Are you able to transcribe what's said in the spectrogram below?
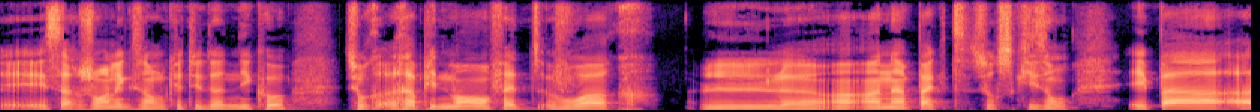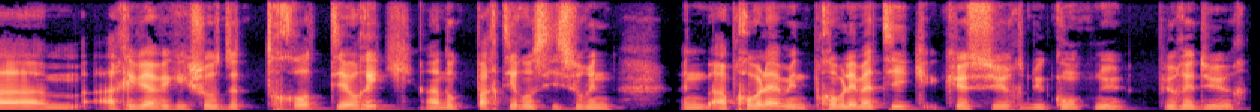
et ça rejoint l'exemple que tu donnes, Nico, sur rapidement en fait voir le, un, impact sur ce qu'ils ont et pas euh, arriver avec quelque chose de trop théorique. Hein, donc partir aussi sur une, un problème, une problématique que sur du contenu pur et dur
